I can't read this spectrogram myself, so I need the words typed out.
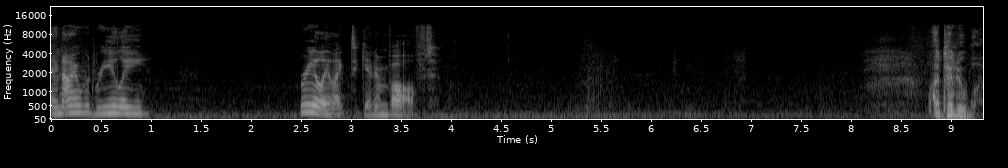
And I would really, really like to get involved. I tell you what.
